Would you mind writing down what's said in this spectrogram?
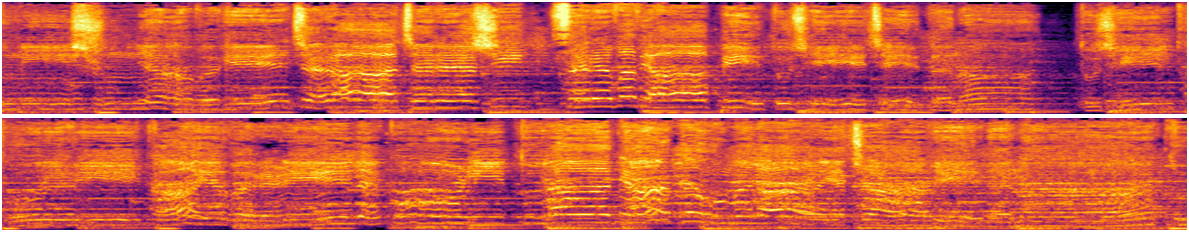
असूनी शून्य वगे चराचरशी सर्व व्यापी तुझी चेतना तुझी थोरवी काय वर्णेल कोणी? तुला ज्ञात उमला याच्या वेदना तू.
